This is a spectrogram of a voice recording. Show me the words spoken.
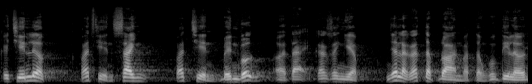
cái chiến lược phát triển xanh, phát triển bền vững ở tại các doanh nghiệp, nhất là các tập đoàn và tổng công ty lớn.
